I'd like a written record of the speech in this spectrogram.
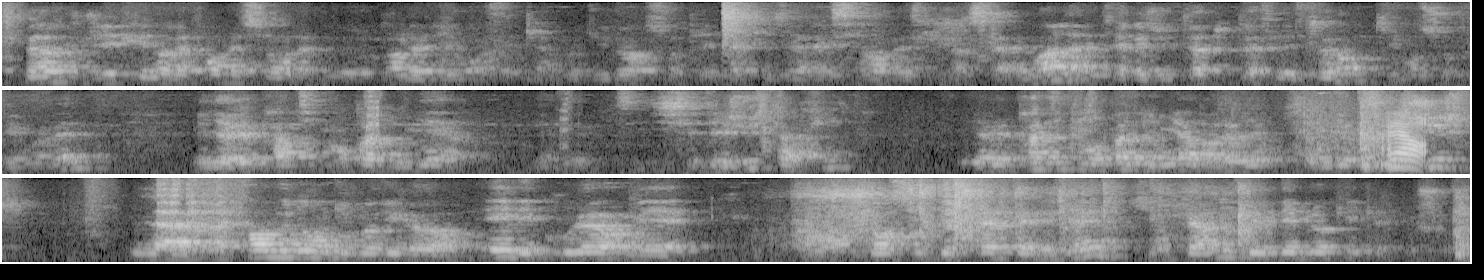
Que j'ai écrite dans la formation là, de- dans l'avion avec un modulateur sur qui faisait un accident vasculaire cérébral, avec des résultats tout à fait étonnants qui m'ont surpris moi-même, mais il n'y avait pratiquement pas de lumière. C'était juste un filtre. Il n'y avait pratiquement pas de lumière dans l'avion. Ça veut dire que Alors- c'est juste la, la forme d'onde du modulateur et les couleurs, mais en densité très très légère, qui ont permis de débloquer quelque chose.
